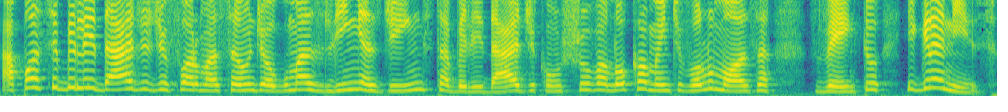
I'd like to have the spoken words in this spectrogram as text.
A possibilidade de formação de algumas linhas de instabilidade com chuva localmente volumosa, vento e granizo.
